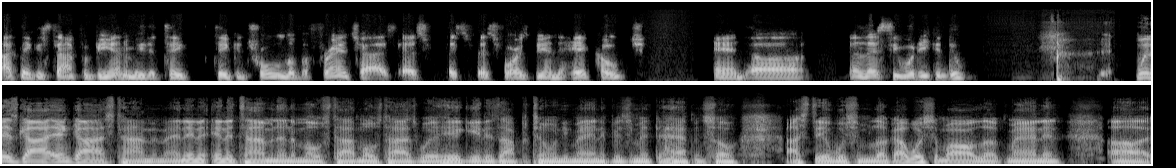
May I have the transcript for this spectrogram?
I think it's time for Bieniemy to take take control of a franchise as as, as far as being the head coach, and uh, and let's see what he can do when it's God in God's timing, man, in, in the timing of the most high, most highs will he'll get his opportunity, man, if it's meant to happen. So I still wish him luck. I wish him all luck, man. And uh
